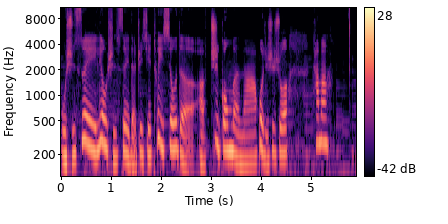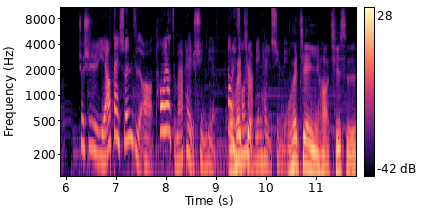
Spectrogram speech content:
五十岁、六十岁的这些退休的呃职工们啊，或者是说他们。就是也要带孙子哦，他会要怎么样开始训练？到底从哪边开始训练？我会建议哈，其实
